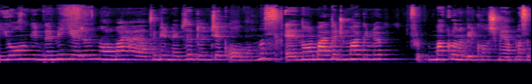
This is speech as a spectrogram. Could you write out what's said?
yoğun gündemi yarın normal hayata bir nebze dönecek olmamız. E, normalde Cuma günü Macron'un bir konuşma yapması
